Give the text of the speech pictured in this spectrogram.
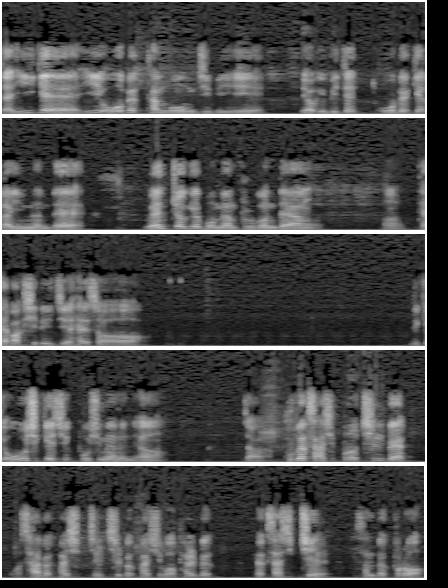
자, 이게 이 500탄 모음집이 여기 밑에 500개가 있는데 왼쪽에 보면 붉은 태양 어, 대박 시리즈 해서 이렇게 50개씩 보시면은요. 자, 940%, 700, 487, 785, 800, 147, 300%,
